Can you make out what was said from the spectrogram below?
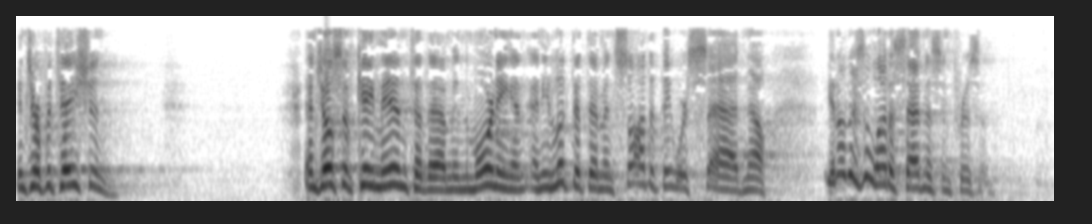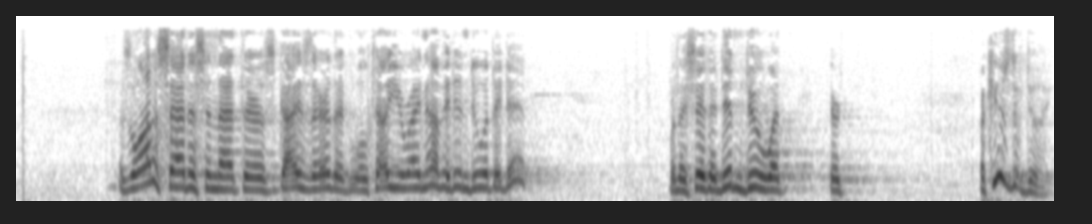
interpretation. And Joseph came in to them in the morning and, and he looked at them and saw that they were sad. Now, you know, there's a lot of sadness in prison. There's a lot of sadness in that there's guys there that will tell you right now they didn't do what they did. Where they say they didn't do what they're accused of doing.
